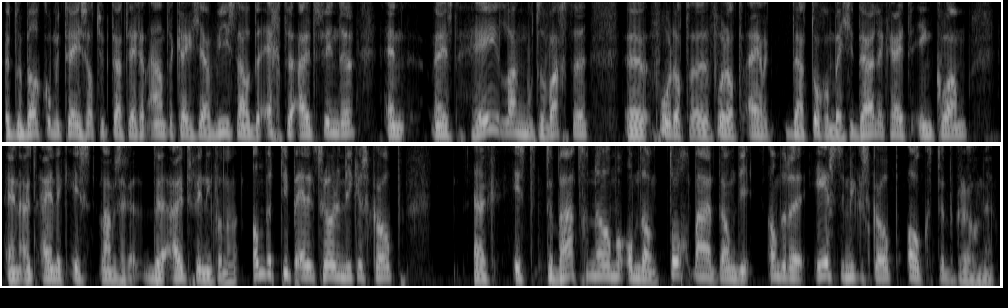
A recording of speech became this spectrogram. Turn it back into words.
het Nobelcomité zat natuurlijk daar tegenaan te kijken. Ja, wie is nou de echte uitvinder? En men heeft heel lang moeten wachten voordat, voordat eigenlijk daar toch een beetje duidelijkheid in kwam. En uiteindelijk is, laten we zeggen, de uitvinding van een ander type elektronenmicroscoop eh, is te baat genomen om dan toch maar dan die andere eerste microscoop ook te bekronen.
